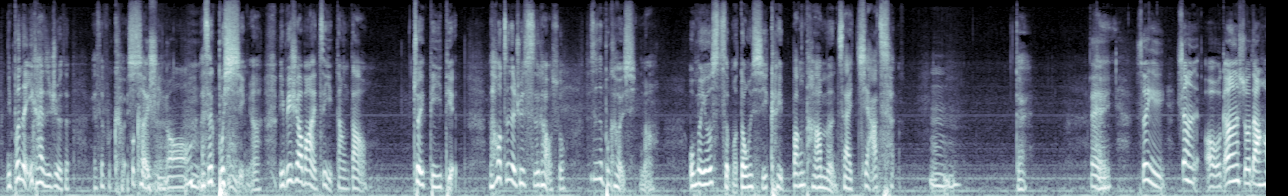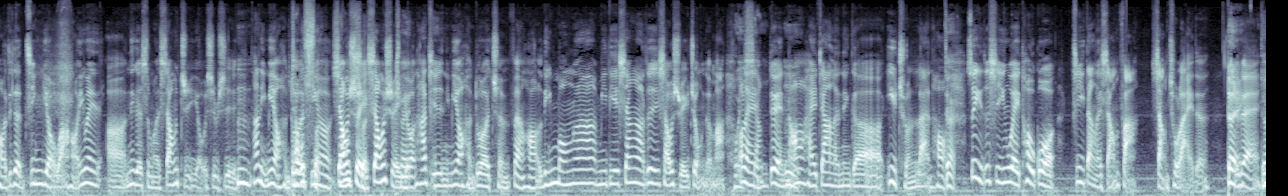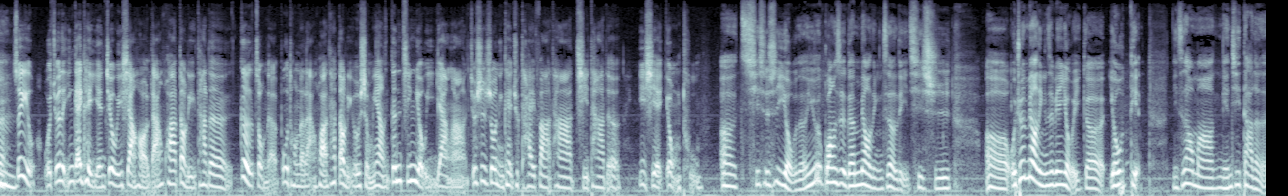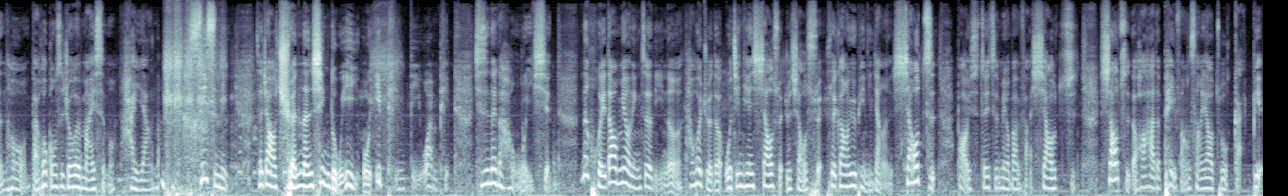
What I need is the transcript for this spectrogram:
你不能一开始觉得还是不可行，不可行哦，还是不行啊。你必须要把你自己当到最低点，然后真的去思考说，这真的不可行吗？我们有什么东西可以帮他们再加成？嗯，对，对。所以像哦，我刚刚说到哈，这个精油啊哈，因为呃那个什么消脂油是不是？嗯，它里面有很多的精油，消水消水油，它其实里面有很多的成分哈，柠檬啊、迷迭香啊，这是消水肿的嘛。后来对，然后还加了那个异醇兰哈。对，所以这是因为透过激荡的想法想出来的。对不对？对，所以我觉得应该可以研究一下哈，兰花到底它的各种的不同的兰花，它到底有什么样，跟精油一样啊？就是说，你可以去开发它其他的一些用途。呃，其实是有的，因为光是跟妙龄这里，其实呃，我觉得妙龄这边有一个优点。你知道吗？年纪大的人后，百货公司就会买什么海洋呢？Sismic，这叫全能性乳液，我一瓶抵万瓶。其实那个很危险。那回到妙龄这里呢，他会觉得我今天消水就消水。所以刚刚玉萍你讲消脂，不好意思，这支没有办法消脂。消脂的话，它的配方上要做改变。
